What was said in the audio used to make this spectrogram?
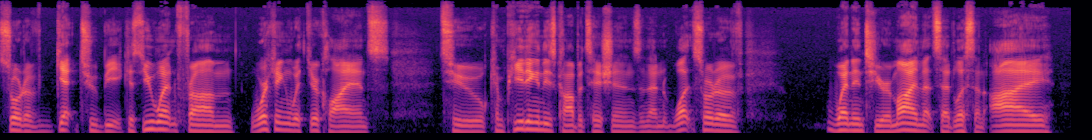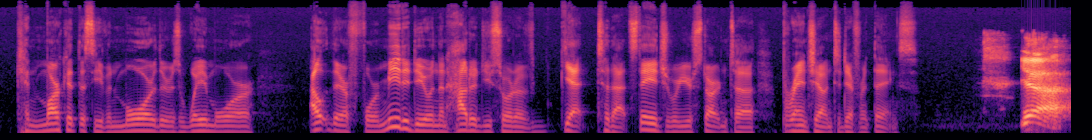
sort of get to be? Because you went from working with your clients to competing in these competitions, and then what sort of went into your mind that said, "Listen, I can market this even more. There's way more." out there for me to do and then how did you sort of get to that stage where you're starting to branch out into different things yeah,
